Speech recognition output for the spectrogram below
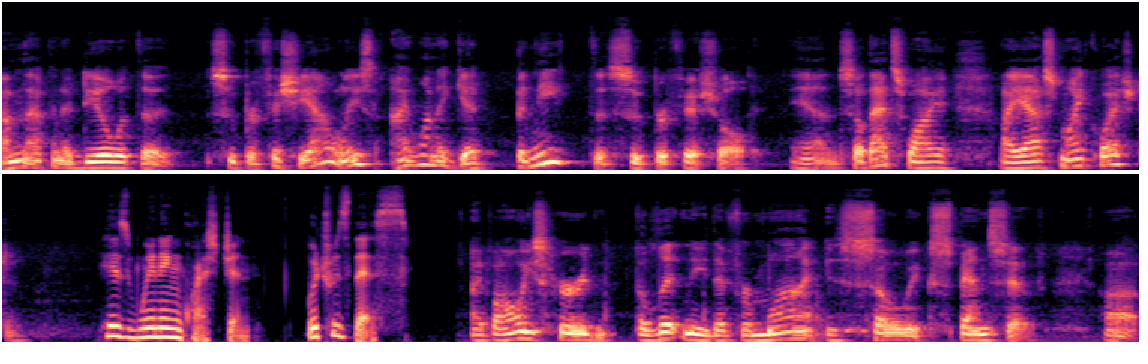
I'm not going to deal with the superficialities. I want to get beneath the superficial. And so that's why I asked my question. His winning question, which was this I've always heard the litany that Vermont is so expensive. Uh,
